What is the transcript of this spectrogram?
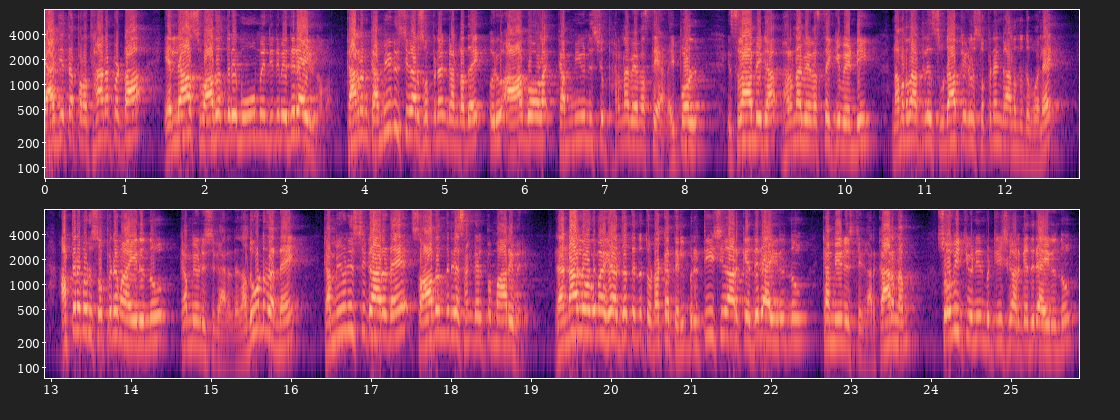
രാജ്യത്തെ പ്രധാനപ്പെട്ട എല്ലാ സ്വാതന്ത്ര്യ മൂവ്മെന്റിനും എതിരായിരുന്നു അവർ. കാരണം കമ്മ്യൂണിസ്റ്റുകാർ സ്വപ്നം കണ്ടത് ഒരു ആഗോള കമ്മ്യൂണിസ്റ്റ് ഭരണവ്യവസ്ഥയാണ്. ഇപ്പോൾ ഇസ്ലാമിക ഭരണവ്യവസ്ഥയ്ക്ക് വേണ്ടി നമ്മുടെ നാട്ടിലെ സുഡാപ്പികൾ സ്വപ്നം കാണുന്നത് പോലെ അത്തരമൊരു സ്വപ്നമായിരുന്നു കമ്മ്യൂണിസ്റ്റുകാരുടേത്. അതുകൊണ്ട് തന്നെ കമ്മ്യൂണിസ്റ്റുകാരുടെ സ്വാതന്ത്ര്യ സങ്കല്പം മാറി വരും. രണ്ടാം ലോകമഹായുദ്ധത്തിന്റെ തുടക്കത്തിൽ ബ്രിട്ടീഷുകാർക്കെതിരായിരുന്നു കമ്മ്യൂണിസ്റ്റുകാർ. കാരണം സോവിയറ്റ് യൂണിയൻ ബ്രിട്ടീഷുകാർക്കെതിരായിരുന്നു.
